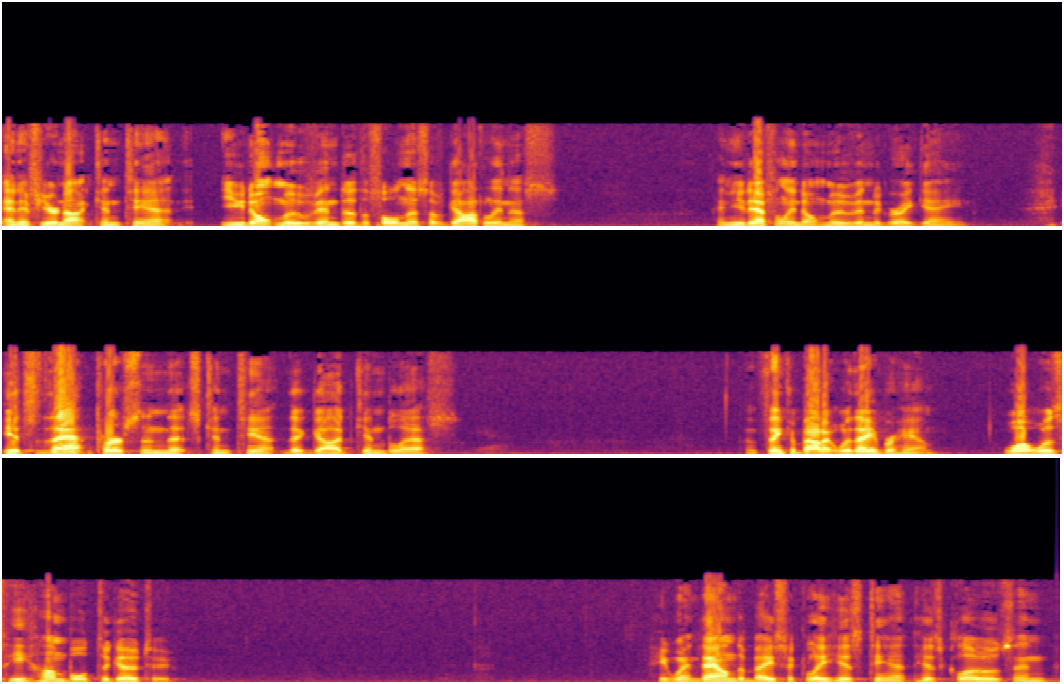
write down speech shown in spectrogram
And if you're not content, you don't move into the fullness of godliness. And you definitely don't move into great gain. It's that person that's content that God can bless. And think about it with Abraham. What was he humbled to go to? He went down to basically his tent, his clothes, and,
